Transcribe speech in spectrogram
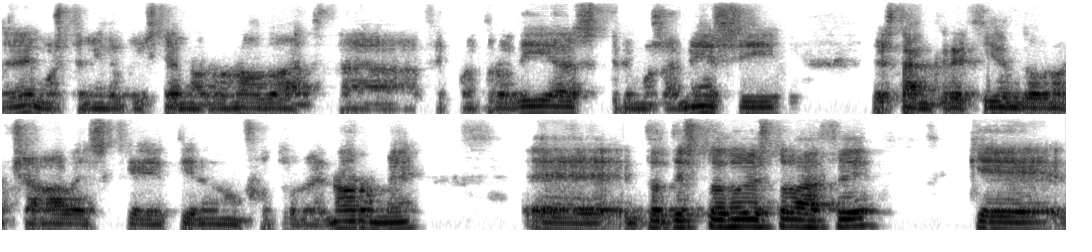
¿eh? Hemos tenido Cristiano Ronaldo hasta hace cuatro días, tenemos a Messi, están creciendo unos chavales que tienen un futuro enorme. Eh, entonces todo esto hace que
